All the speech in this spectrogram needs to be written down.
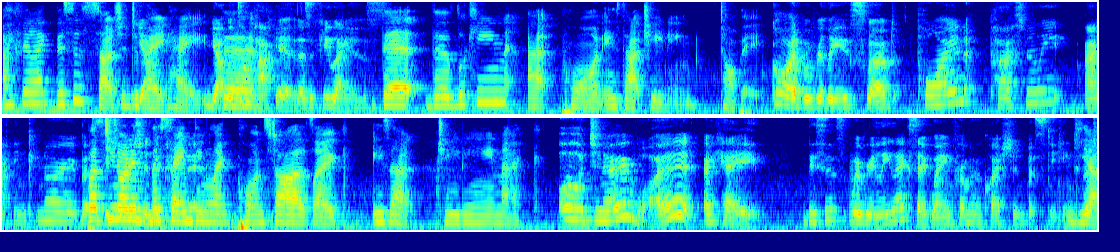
I feel like this is such a Yeah. debate. Hey, yeah, let's unpack it. There's a few layers. they're they're looking at porn. Is that cheating? topic. God, we're really swerved. Porn, personally, I think no. But, But do you know what I mean? The same thing like porn stars, like, is that cheating? Like, Oh, do you know what? Okay, this is we're really like segueing from her question, but sticking to Yeah.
